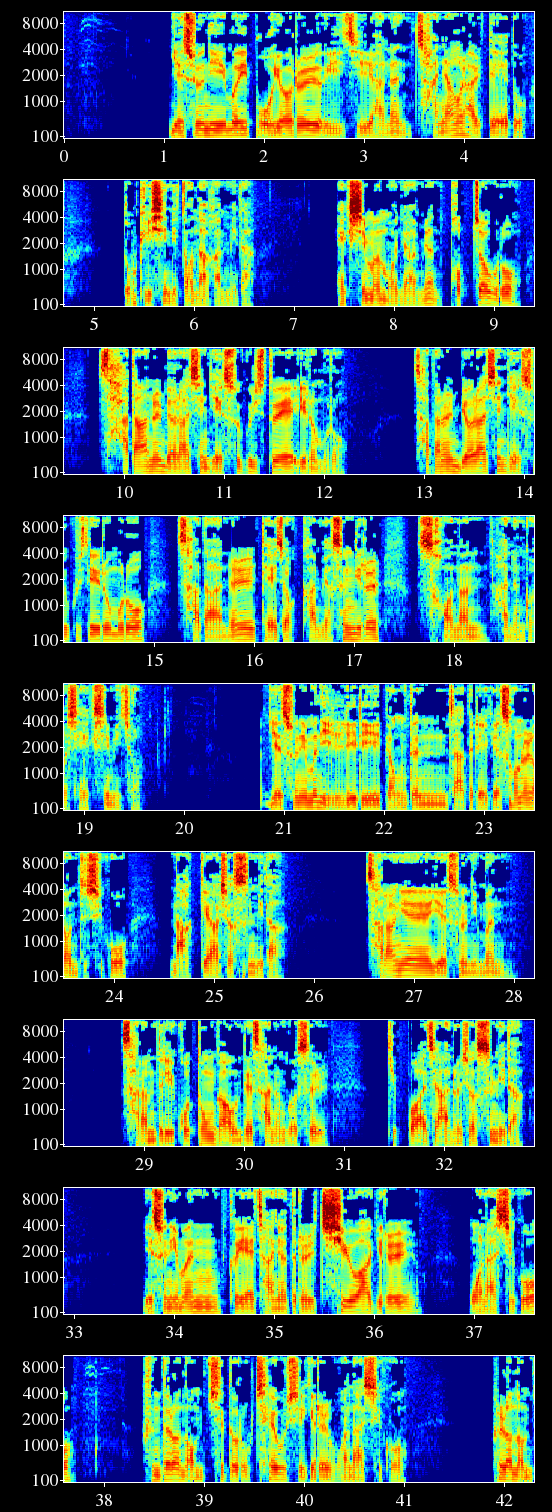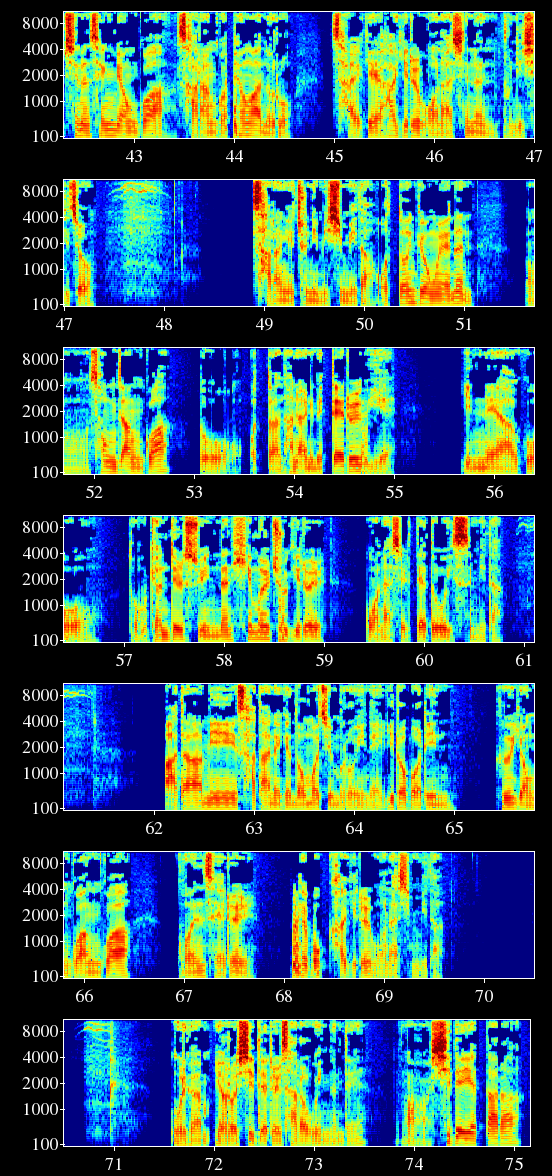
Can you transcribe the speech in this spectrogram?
예수님의 보혈을 의지하는 찬양을 할 때에도 또 귀신이 떠나갑니다. 핵심은 뭐냐면 법적으로 사단을 멸하신 예수 그리스도의 이름으로 사단을 멸하신 예수 그리스도의 이름으로 사단을 대적하며 승리를 선언하는 것이 핵심이죠. 예수님은 일일이 병든 자들에게 손을 얹으시고 낫게 하셨습니다. 사랑의 예수님은 사람들이 고통 가운데 사는 것을 기뻐하지 않으셨습니다. 예수님은 그의 자녀들을 치유하기를 원하시고 흔들어 넘치도록 채우시기를 원하시고 흘러 넘치는 생명과 사랑과 평안으로 살게 하기를 원하시는 분이시죠. 사랑의 주님이십니다. 어떤 경우에는 어, 성장과 또 어떤 하나님의 때를 위해 인내하고 또 견딜 수 있는 힘을 주기를 원하실 때도 있습니다. 아담이 사단에게 넘어짐으로 인해 잃어버린 그 영광과 권세를 회복하기를 원하십니다. 우리가 여러 시대를 살아오고 있는데 어, 시대에 따라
